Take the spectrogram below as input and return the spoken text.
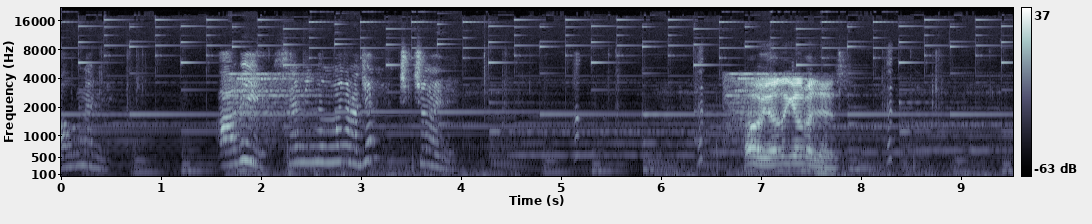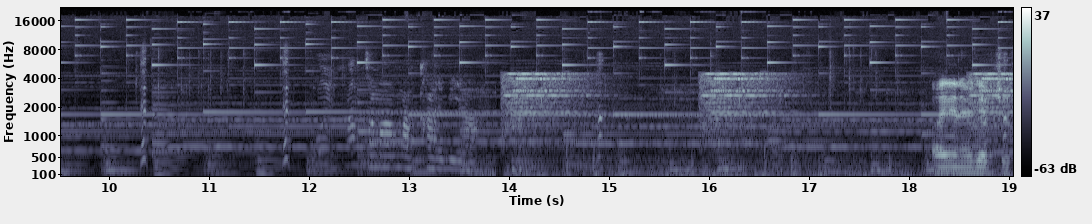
Alın beni. Abi sen benim oyunu alacaksın. Çıkacaksın öyle. Abi yanına gelmeyeceksiniz. Bu oyun tam zamanlar kaybı ya. Aynen öyle yapacağız.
